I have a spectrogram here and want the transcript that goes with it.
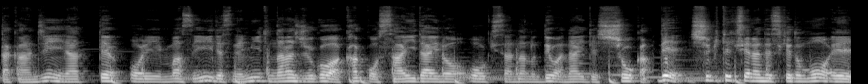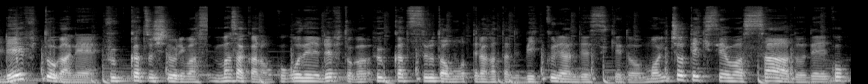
た感じになっております。いいですね。ミート75は過去最大の大きさなのではないでしょうか。で、守備適正なんですけども、えー、レフトがね、復活しております。まさかの、ここでレフトが復活するとは思ってなかったんでびっくりなんですけども、一応適正はサードで、こ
